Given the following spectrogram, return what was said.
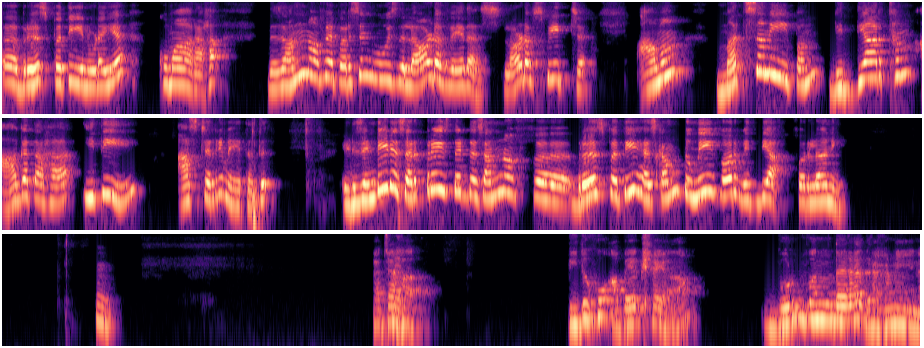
அஹ், பிருகஸ்பதியினுடைய குமாரஹ. The of of a person who is the lord of vedas lord of speech. அவன் மத்சமீபம் வித்யார்த்தம் ஆகதः ஆச்சரியம் ஏத்தது It is indeed a surprise that the son of uh, Brihaspati has come to me for Vidya, for learning. Hmm. అచహ పిదుః అపేక్షయా గుర్వందర గ్రహణేన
